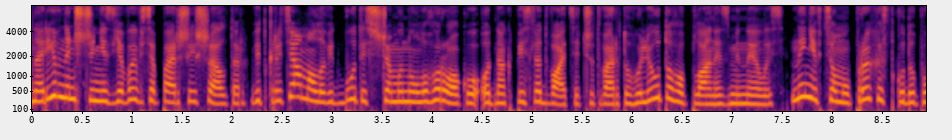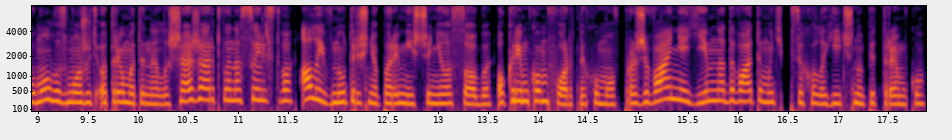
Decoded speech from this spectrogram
На Рівненщині з'явився перший шелтер. Відкриття мало відбутись ще минулого року, однак після 24 лютого плани змінились. Нині в цьому прихистку допомогу зможуть отримати не лише жертви насильства, але й внутрішньо переміщені особи. Окрім комфортних умов проживання, їм надаватимуть психологічну підтримку.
